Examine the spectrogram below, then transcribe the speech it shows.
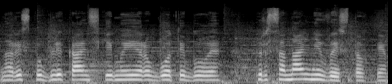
На республіканській мої роботи були персональні виставки.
